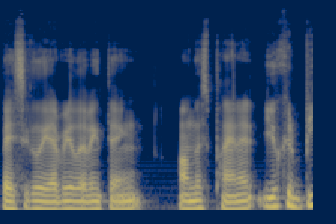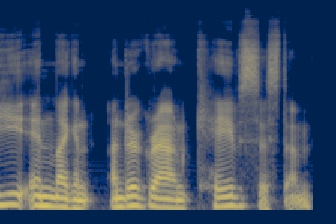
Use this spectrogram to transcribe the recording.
basically every living thing on this planet. You could be in like an underground cave system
